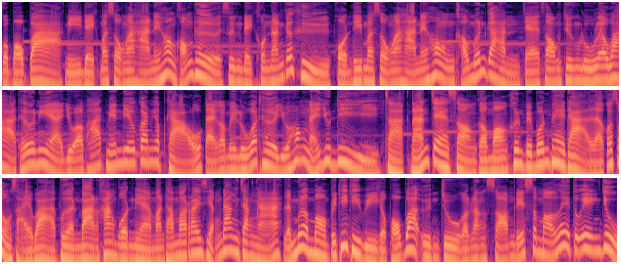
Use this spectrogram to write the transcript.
ก็พบว่า มีเด็กมาส่งอาหารในห้องของเธอ ซึ่งเด็กคนนั้นก็คือ คนที่มาส่งอาหารในห้องเขาเหมือนกัน แจซองจึงรู้แล้วว่า เธอเนี่ยอยู่อพาร์ตเมนต์เดียวกันกับเขา แต่ก็ไม่รู้ว่าเธออยู่ห้องไหนอยู่ดี จากนั้นแจซองก็มองขึ้นไปบนเพดานแล้วก็สงสัยว่าเพื่อนบ้านข้างบนเนี่ยมันทำอะไรเสียงดังจังนะและเมื่อมองไปที่ทีวีก็พบว่าอึนจูกำลังซ้อมเดสมอลเล่ตัวเองอยู่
